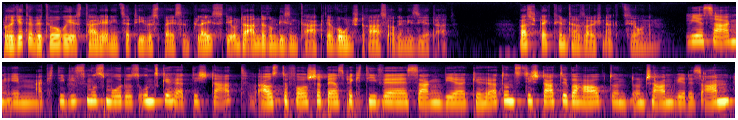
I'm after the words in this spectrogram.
Brigitte Vittori ist Teil der Initiative Space and Place, die unter anderem diesen Tag der Wohnstraße organisiert hat. Was steckt hinter solchen Aktionen? Wir sagen im Aktivismusmodus, uns gehört die Stadt. Aus der Forscherperspektive sagen wir, gehört uns die Stadt überhaupt und, und schauen wir das an.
